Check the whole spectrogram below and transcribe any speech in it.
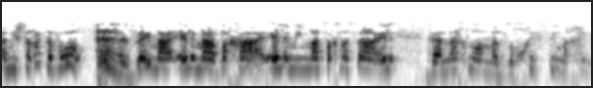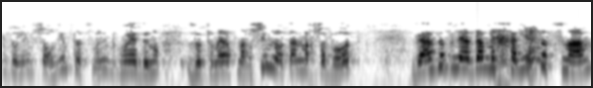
המשטרה תבוא, זה עם אלה מהרווחה, אלה ממס הכנסה, אלה... ואנחנו המזוכיסטים הכי גדולים שהורגים את עצמנו במו ידינו, זאת אומרת, מרשים לאותן מחשבות, ואז הבני אדם מכלים את עצמם,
